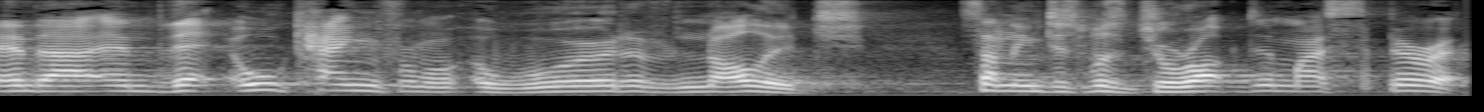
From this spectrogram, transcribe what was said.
And, uh, and that all came from a, a, word of knowledge. Something just was dropped in my spirit.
